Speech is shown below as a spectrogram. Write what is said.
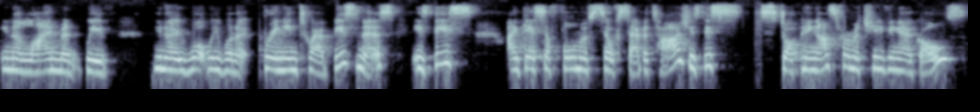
in alignment with you know what we want to bring into our business is this i guess a form of self-sabotage is this stopping us from achieving our goals?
